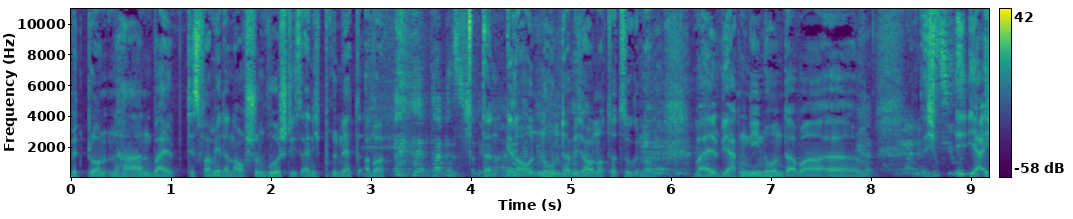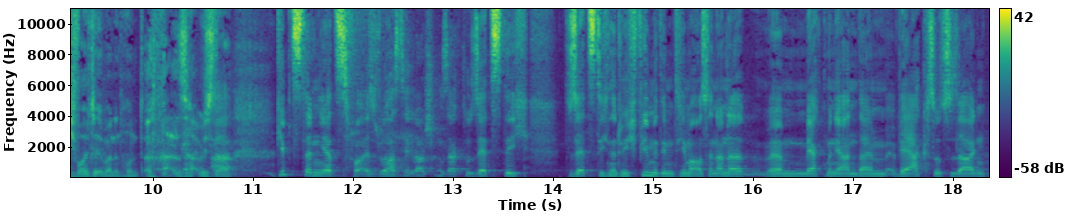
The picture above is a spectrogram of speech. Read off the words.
mit blonden Haaren, weil das war mir dann auch schon wurscht, die ist eigentlich brünett, aber Dann ist es schon dann, genau, und einen Hund habe ich auch noch dazu genommen. Weil wir hatten nie einen Hund, aber ähm, ich, ja, ich wollte immer einen Hund. Also habe ich da. Gibt's denn jetzt, also du hast ja gerade schon gesagt, du setzt dich, du setzt dich natürlich viel mit dem Thema auseinander, ähm, merkt man ja an deinem Werk sozusagen.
